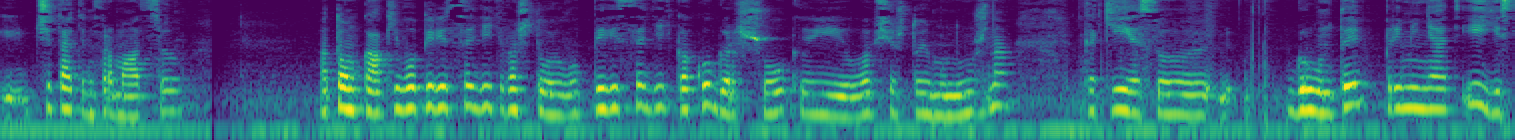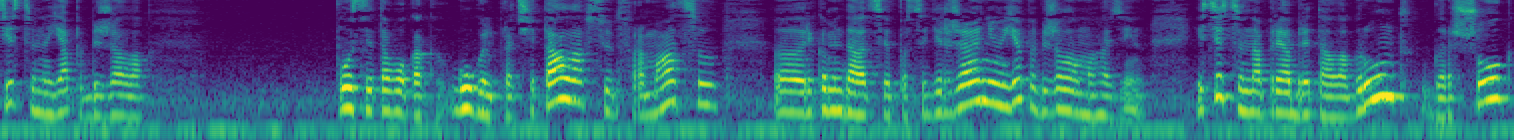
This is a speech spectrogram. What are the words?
э, читать информацию о том, как его пересадить, во что его пересадить, какой горшок и вообще, что ему нужно, какие грунты применять. И, естественно, я побежала после того, как Google прочитала всю информацию, э, рекомендации по содержанию, я побежала в магазин. Естественно, приобретала грунт, горшок.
